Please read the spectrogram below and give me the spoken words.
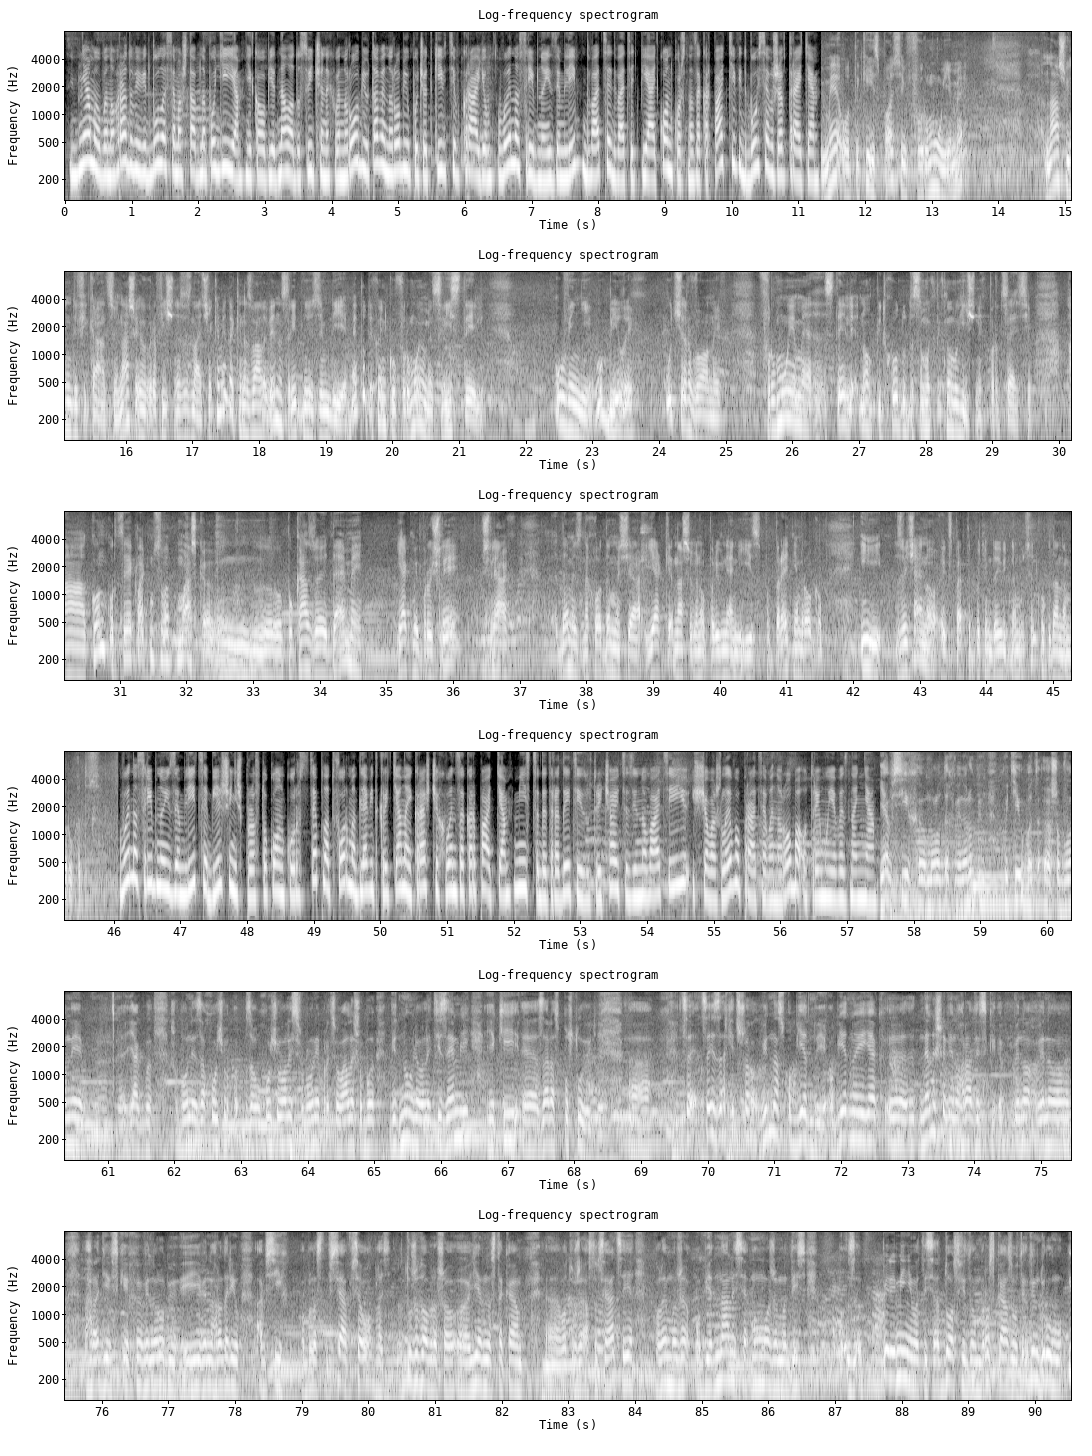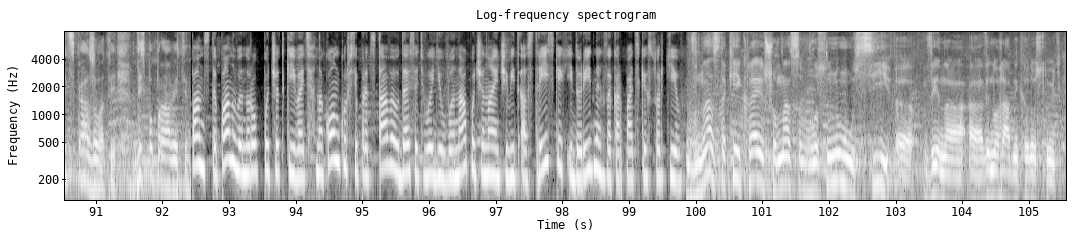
Днями у Виноградові відбулася масштабна подія, яка об'єднала досвідчених виноробів та виноробів-початківців краю. Вина срібної землі 2025. Конкурс на Закарпатті відбувся вже втретє. Ми у такий спосіб формуємо нашу ідентифікацію, наше географічне зазначення, яке ми так і назвали вина срібної землі. Ми потихеньку формуємо свій стиль у вині, у білих, у червоних. Формуємо стиль ну, підходу до самих технологічних процесів. А конкурс це як лакмусова бумажка. Він е, показує, де ми, як ми пройшли шлях, де ми знаходимося, як наше вино в порівнянні із попереднім роком. І, звичайно, експерти потім дають нам оцінку, куди нам рухатися. Вина срібної землі це більше ніж просто конкурс. Це платформа для відкриття найкращих вин Закарпаття. Місце, де традиції зустрічаються з інновацією, і що важливо, праця винороба отримує визнання. Я всіх е, молодих виноробів хотів би, е, щоб вони якби щоб вони заохочувалися, щоб вони працювали, щоб відновлювали ті землі, які е, зараз пустують. Це цей захід, що він нас об'єднує, об'єднує як не лише виноградівських вино, виноградівських виноробів і виноградарів, а всіх област, вся, вся область. Дуже добре, що е, є в нас така е, от уже асоціація, коли ми вже об'єдналися, ми можемо десь з- перемінюватися досвідом, розказувати один другому, підказувати, десь поправити. Пан Степан винороб початківець. На конкурсі представив 10 видів вина, починаючи від австрійських і до рідних закарпатських сортів. В нас такий край, що в нас в основному всі е, вина, виноградники ростуть.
